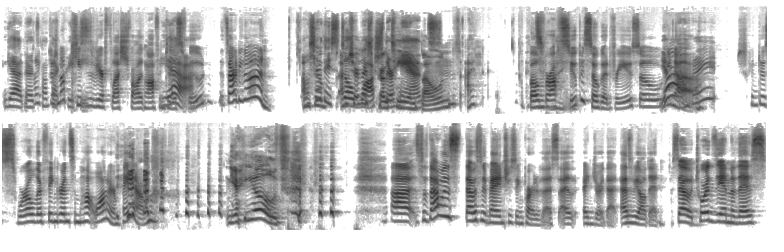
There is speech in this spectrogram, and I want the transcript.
yeah no it's Like, not there's that no creepy pieces of your flesh falling off into Yeah. this food. It's already gone. I'm sure they I'm still sure there's wash their protein in hands. bones. I Bone That's broth soup is so good for you. So you know, right just can just swirl their finger in some hot water and bam. you're healed. uh, so that was that was my interesting part of this. I, I enjoyed that, as we all did. So towards the end of this,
